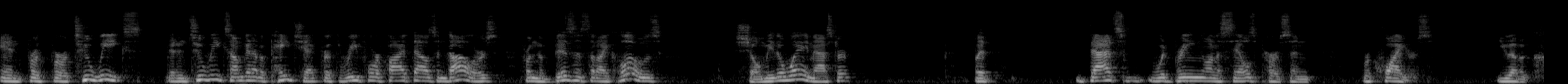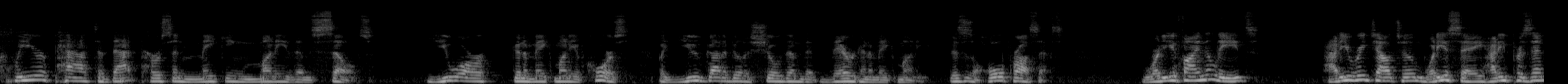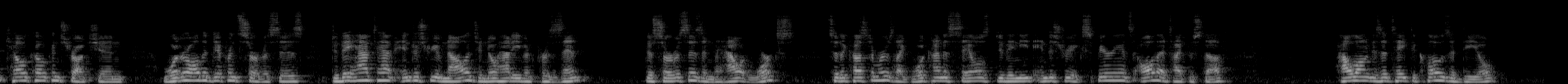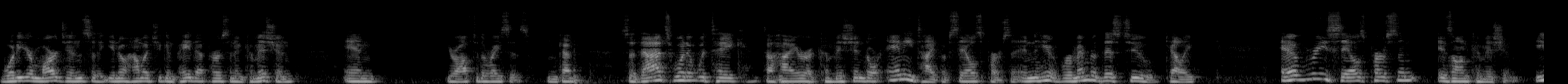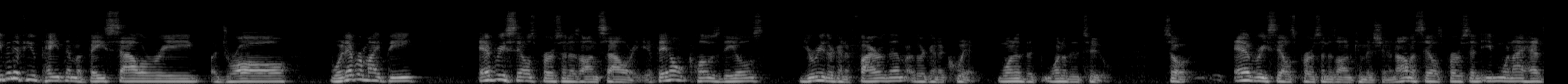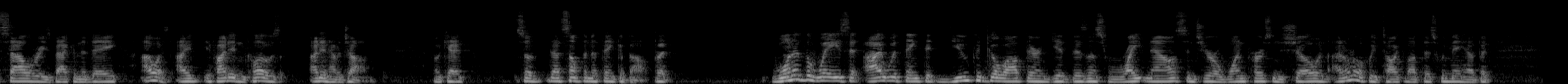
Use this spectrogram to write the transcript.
and for, for two weeks, that in two weeks I'm going to have a paycheck for three, four, five thousand dollars from the business that I close, show me the way, master. That's what bringing on a salesperson requires. You have a clear path to that person making money themselves. You are going to make money, of course, but you've got to be able to show them that they're going to make money. This is a whole process. Where do you find the leads? How do you reach out to them? What do you say? How do you present Kelco Construction? What are all the different services? Do they have to have industry of knowledge and know how to even present the services and how it works? To the customers, like what kind of sales do they need, industry experience, all that type of stuff. How long does it take to close a deal? What are your margins so that you know how much you can pay that person in commission? And you're off to the races. Okay. So that's what it would take to hire a commissioned or any type of salesperson. And here, remember this too, Kelly. Every salesperson is on commission. Even if you paid them a base salary, a draw, whatever it might be, every salesperson is on salary. If they don't close deals, you're either going to fire them or they're going to quit. One of the one of the two. So every salesperson is on commission. And I'm a salesperson. Even when I had salaries back in the day, I was I if I didn't close, I didn't have a job. Okay, so that's something to think about. But one of the ways that I would think that you could go out there and get business right now, since you're a one-person show, and I don't know if we've talked about this, we may have, but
